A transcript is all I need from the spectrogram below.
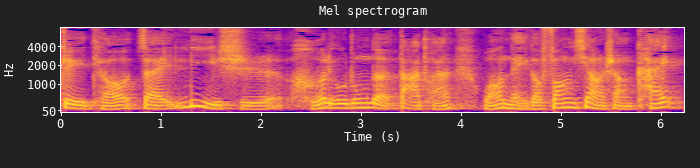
这条在历史河流中的大船往哪个方向上开？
